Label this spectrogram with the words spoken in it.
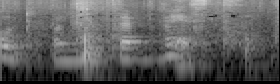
food the best.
